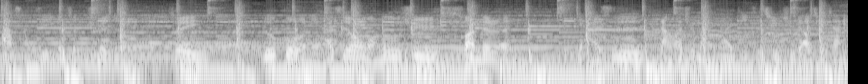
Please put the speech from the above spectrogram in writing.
它才是一个准确的。所以，如果你还是用网络去算的人，你还是赶快去买一台地址器去了解一下你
